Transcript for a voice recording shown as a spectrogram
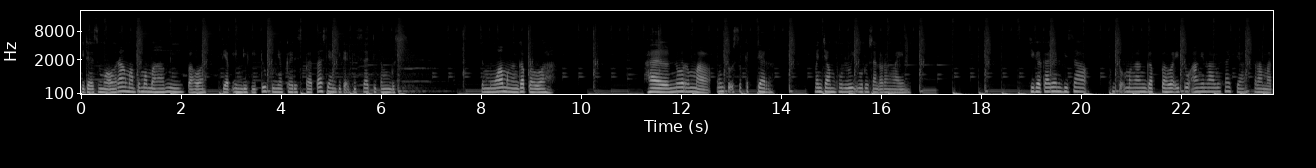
tidak semua orang mampu memahami bahwa tiap individu punya garis batas yang tidak bisa ditembus. Semua menganggap bahwa hal normal untuk sekedar mencampuri urusan orang lain. Jika kalian bisa untuk menganggap bahwa itu angin lalu saja, selamat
